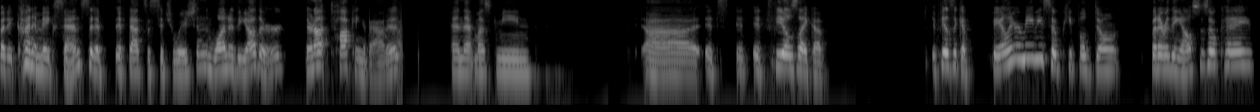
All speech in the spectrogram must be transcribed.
but it kind of makes sense that if if that's a situation one or the other they're not talking about it. And that must mean uh it's it, it feels like a it feels like a failure maybe so people don't but everything else is okay.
